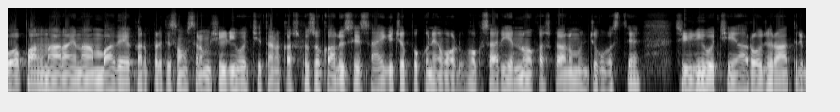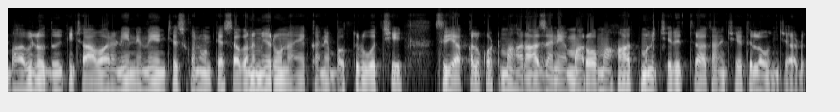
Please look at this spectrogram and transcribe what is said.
గోపాల్ నారాయణ అంబాదేకర్ ప్రతి సంవత్సరం షిరిడి వచ్చి తన కష్టసుఖాలు శ్రీ సాయికి చెప్పుకునేవాడు. ఒకసారి ఎన్నో కష్టాలు ముంచుకు వస్తే షిరిడి వచ్చి ఆ రోజు రాత్రి బావిలో దూకి చావాలని నిర్ణయం చేసుకుని ఉంటే సగనుమేరు నాయక్ అనే భక్తుడు వచ్చి శ్రీ అక్కలకోట మహారాజ్ అనే మరో మహాత్ముని చరిత్ర తన చేతిలో ఉంచాడు.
